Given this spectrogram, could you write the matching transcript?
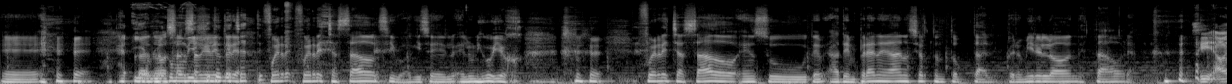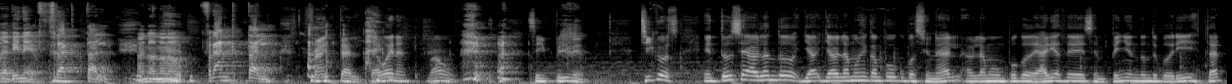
eh, Y habló como viejito, fue, re- fue rechazado, sí, aquí soy el, el único viejo. fue rechazado en su a temprana edad, ¿no es cierto?, en TopTal. Pero mírenlo dónde está ahora. Sí, ahora tiene fractal. Ah, no, no, no. Fractal. Fractal, está buena, vamos. Se imprime. Chicos, entonces hablando, ya, ya hablamos de campo ocupacional, hablamos un poco de áreas de desempeño en donde podría estar.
